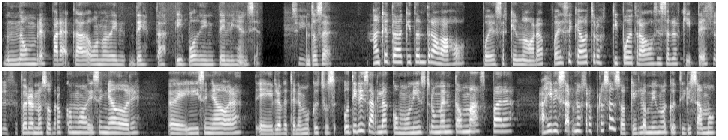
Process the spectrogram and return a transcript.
nombres para cada uno de, estos tipos de inteligencia. Entonces, no es que te va a quitar el trabajo, puede ser que no ahora, puede ser que a otros tipos de trabajo sí se los quite, pero nosotros como diseñadores eh, y diseñadoras, eh, lo que tenemos que es utilizarla como un instrumento más para agilizar nuestros procesos, que es lo mismo que utilizamos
